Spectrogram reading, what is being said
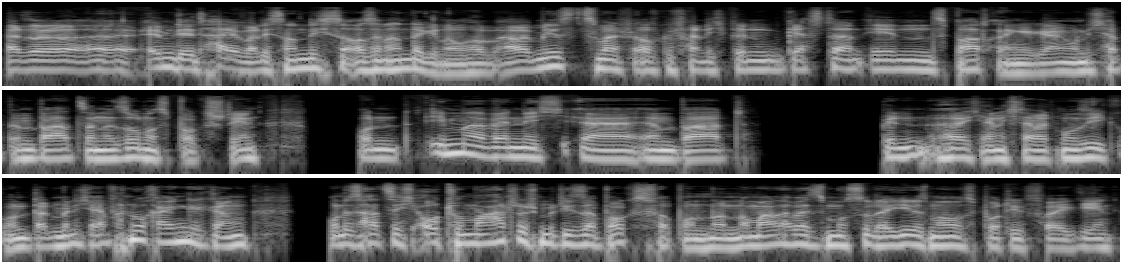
Also äh, im Detail, weil ich es noch nicht so auseinandergenommen habe. Aber mir ist zum Beispiel aufgefallen, ich bin gestern ins Bad reingegangen und ich habe im Bad so eine Sonos-Box stehen. Und immer wenn ich äh, im Bad bin, höre ich eigentlich damit Musik. Und dann bin ich einfach nur reingegangen und es hat sich automatisch mit dieser Box verbunden. Und normalerweise musst du da jedes Mal auf Spotify gehen.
